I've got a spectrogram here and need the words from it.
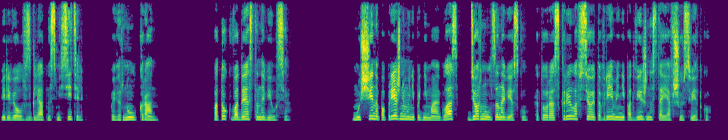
перевел взгляд на смеситель, повернул кран. Поток воды остановился. Мужчина, по-прежнему не поднимая глаз, дернул занавеску, которая скрыла все это время неподвижно стоявшую Светку.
